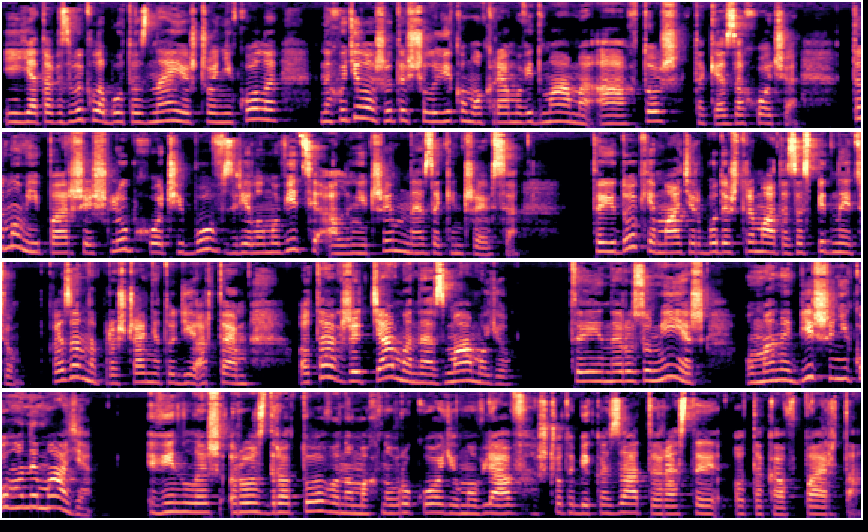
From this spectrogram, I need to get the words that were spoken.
І я так звикла бути з нею, що ніколи не хотіла жити з чоловіком окремо від мами, а хто ж таке захоче. Тому мій перший шлюб, хоч і був в зрілому віці, але нічим не закінчився. Ти доки матір будеш тримати за спідницю, казав на прощання тоді Артем. Отак життя мене з мамою. Ти не розумієш, у мене більше нікого немає. Він лиш роздратовано махнув рукою, мовляв, що тобі казати, раз ти отака вперта.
